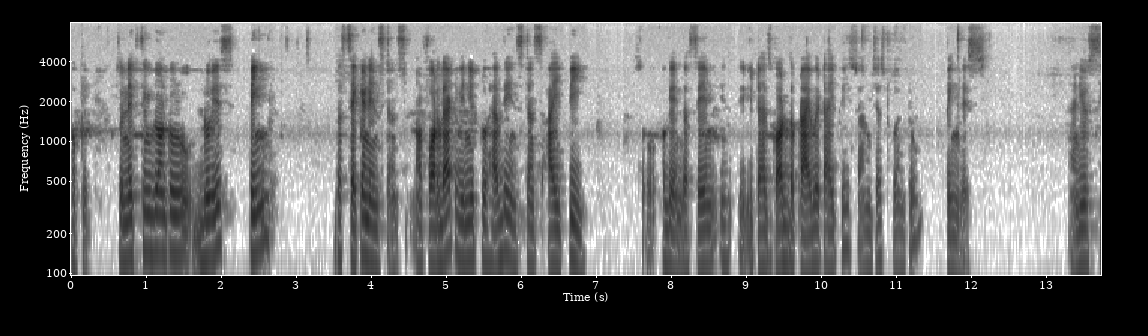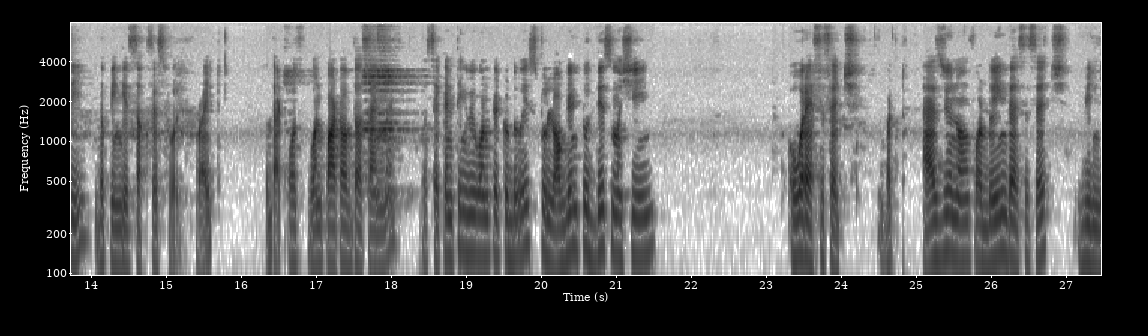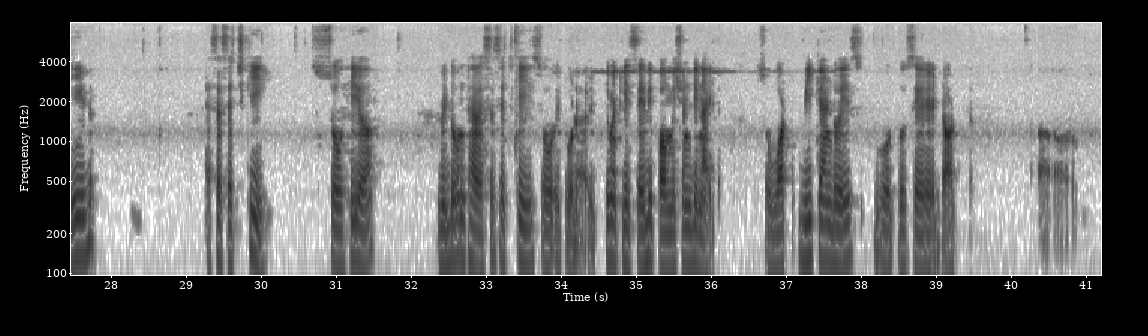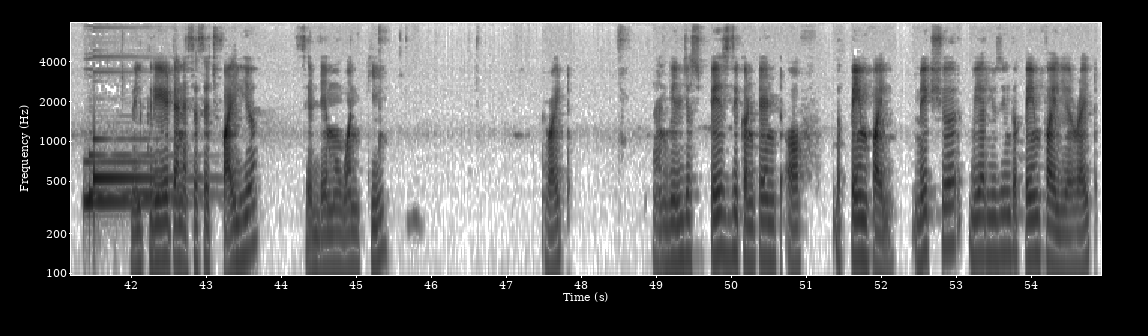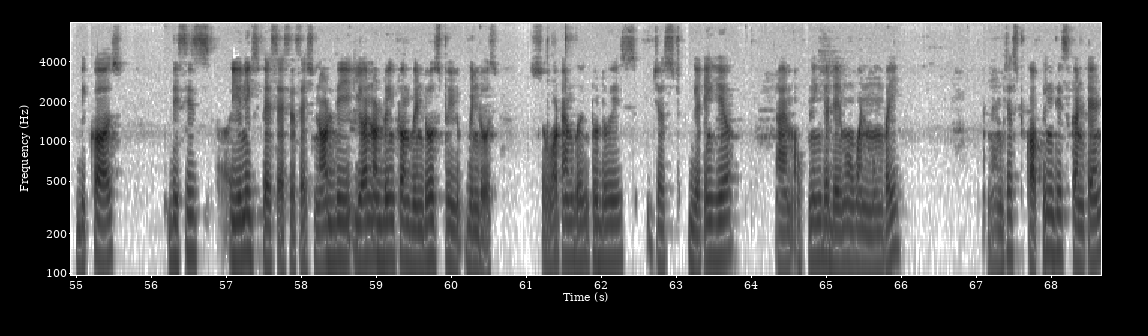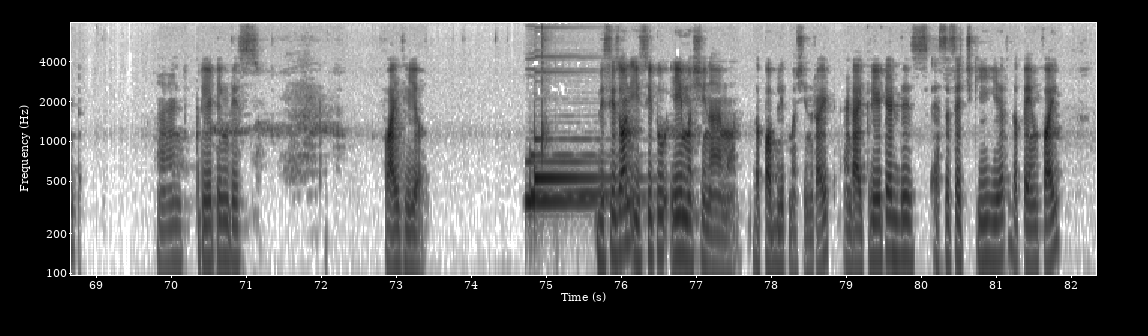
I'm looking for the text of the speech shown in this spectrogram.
Okay. So next thing we want to do is ping the second instance. Now for that we need to have the instance IP so again the same it has got the private ip so i'm just going to ping this. And you see the ping is successful right? So that was one part of the assignment. The second thing we wanted to do is to log into this machine over ssh but as you know for doing the ssh we need ssh key. So here we don't have ssh key so it would ultimately say the permission denied. So what we can do is go to say dot uh, we'll create an ssh file here say demo1 key right? And we'll just paste the content of the pem file. Make sure we are using the pem file here right? Because this is unix based ssh not the you are not doing from windows to windows so what i'm going to do is just getting here. I'm opening the demo1 mumbai. And I'm just copying this content and creating this file here. This is on EC2A machine I am on the public machine right? And I created this SSH key here the PEM file.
